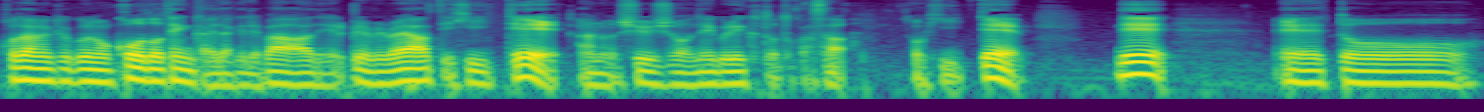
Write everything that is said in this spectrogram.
断りの曲のコード展開だけでバーでベラベラって弾いてあの終章ネグレクトとかさを弾いてでえっ、と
